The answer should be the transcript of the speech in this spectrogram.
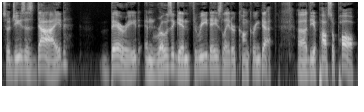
So Jesus died, buried, and rose again three days later, conquering death. Uh, the Apostle Paul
